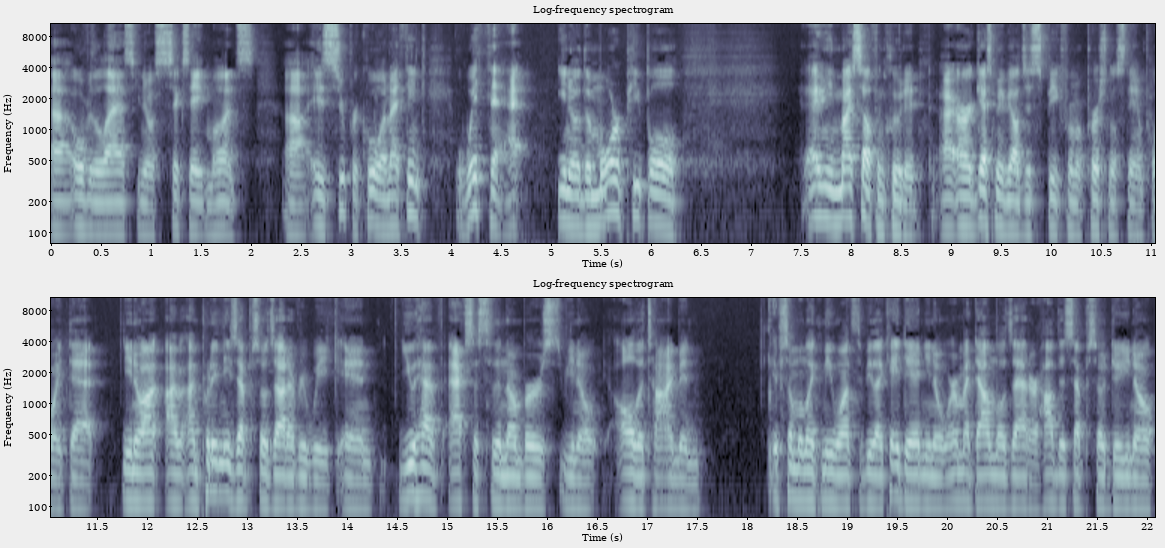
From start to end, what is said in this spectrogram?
uh, over the last you know six eight months uh, is super cool. And i think with that you know the more people i mean myself included or i guess maybe i'll just speak from a personal standpoint that you know I, i'm putting these episodes out every week and you have access to the numbers you know all the time and if someone like me wants to be like, hey Dan, you know, where are my downloads at, or how this episode do, you know,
